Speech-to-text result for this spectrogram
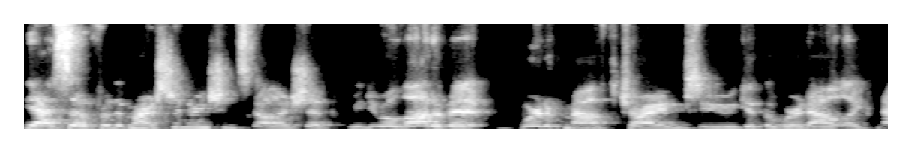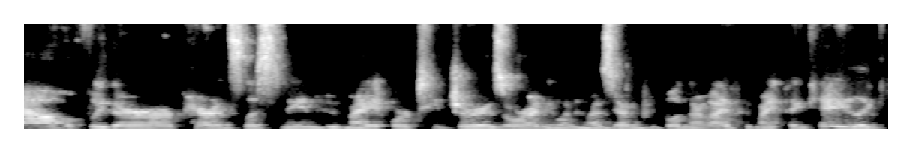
Yeah, so for the Mars Generation Scholarship, we do a lot of it word of mouth, trying to get the word out. Like now, hopefully, there are parents listening who might, or teachers, or anyone who has young people in their life who might think, hey, like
